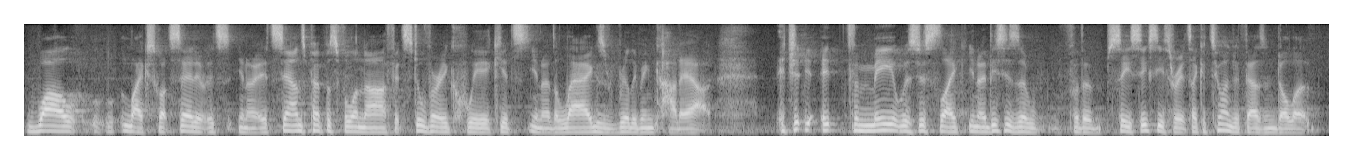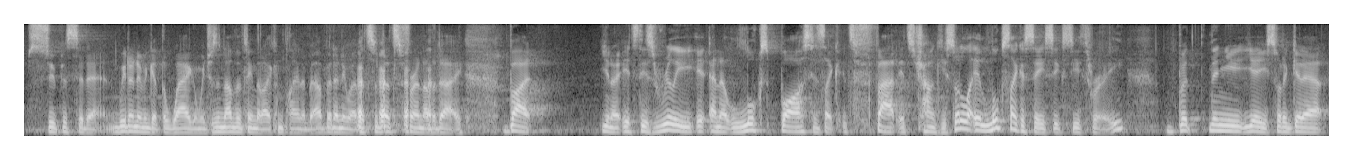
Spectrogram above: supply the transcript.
while, like Scott said, it's you know it sounds purposeful enough. It's still very quick. It's you know the lag's really been cut out. It, it for me it was just like you know this is a for the C63 it's like a two hundred thousand dollar super sedan. We don't even get the wagon, which is another thing that I complain about. But anyway, that's that's for another day. But you know, it's this really, it, and it looks boss. It's like it's fat, it's chunky. Sort of like it looks like a C63, but then you, yeah, you sort of get out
